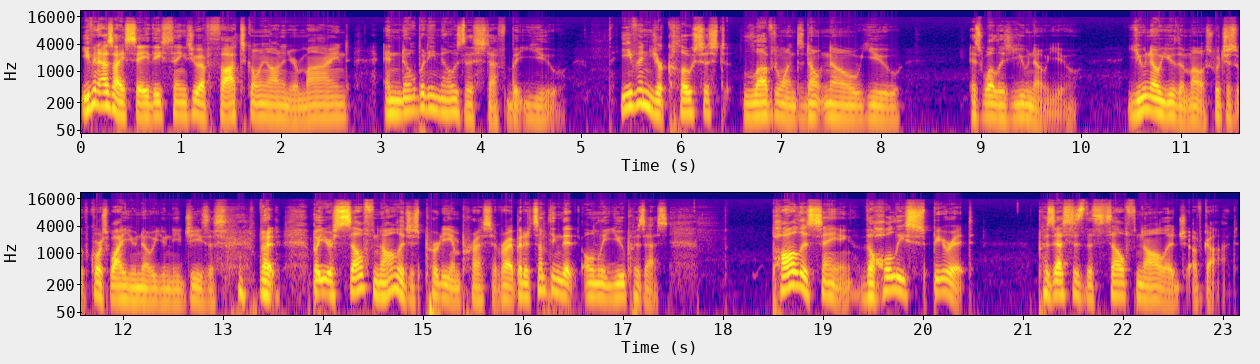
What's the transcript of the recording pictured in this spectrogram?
Even as I say these things, you have thoughts going on in your mind, and nobody knows this stuff but you. Even your closest loved ones don't know you as well as you know you. You know you the most, which is of course why you know you need Jesus. but but your self-knowledge is pretty impressive, right? But it's something that only you possess. Paul is saying the Holy Spirit possesses the self knowledge of God,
